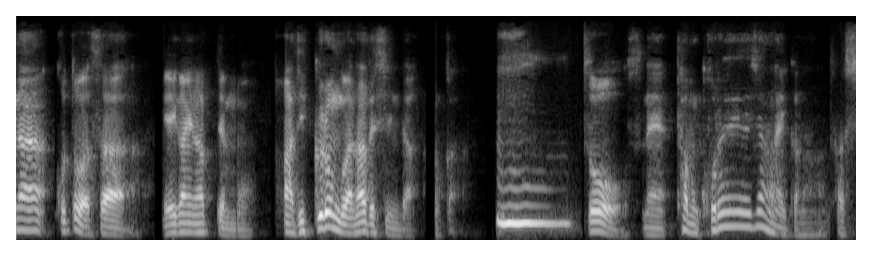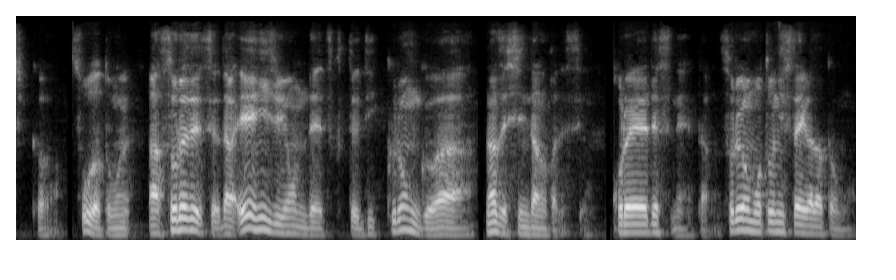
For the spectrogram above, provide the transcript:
なことはさ、映画になっても、あ、ディック・ロングはなぜ死んだ？とか。うーん。そうですね。多分これじゃないかな。確か。そうだと思う。あ、それですよ。だから A24 で作ってるディック・ロングはなぜ死んだのかですよ。これですね。多分。それを元にした映画だと思う。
